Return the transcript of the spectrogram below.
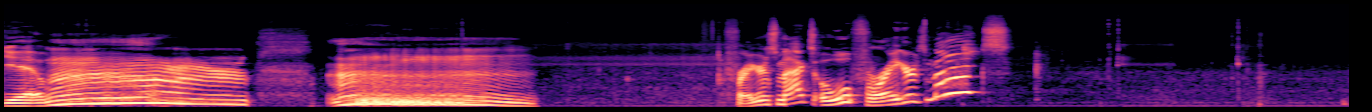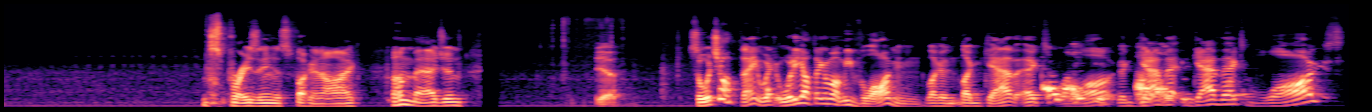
Yeah. Mm. Mm. Fragrance Max? Ooh, Fragrance Max? Sprays it in his fucking eye. Imagine. Yeah. So what y'all think? What, what do y'all think about me vlogging? Like a like Gav X I like vlog, it. Gav like it. Gav X vlogs.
